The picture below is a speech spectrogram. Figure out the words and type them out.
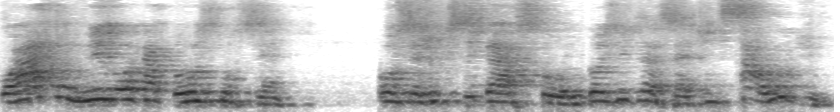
4,14%. Ou seja, o que se gastou em 2017 em saúde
